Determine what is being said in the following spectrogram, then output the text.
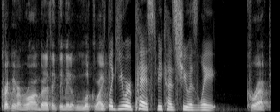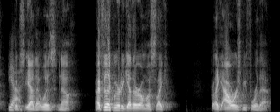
correct me if I'm wrong, but I think they made it look like, Like you were pissed because she was late. correct. Yeah. Which, yeah, that was, no. I feel like we were together almost like, like hours before that.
